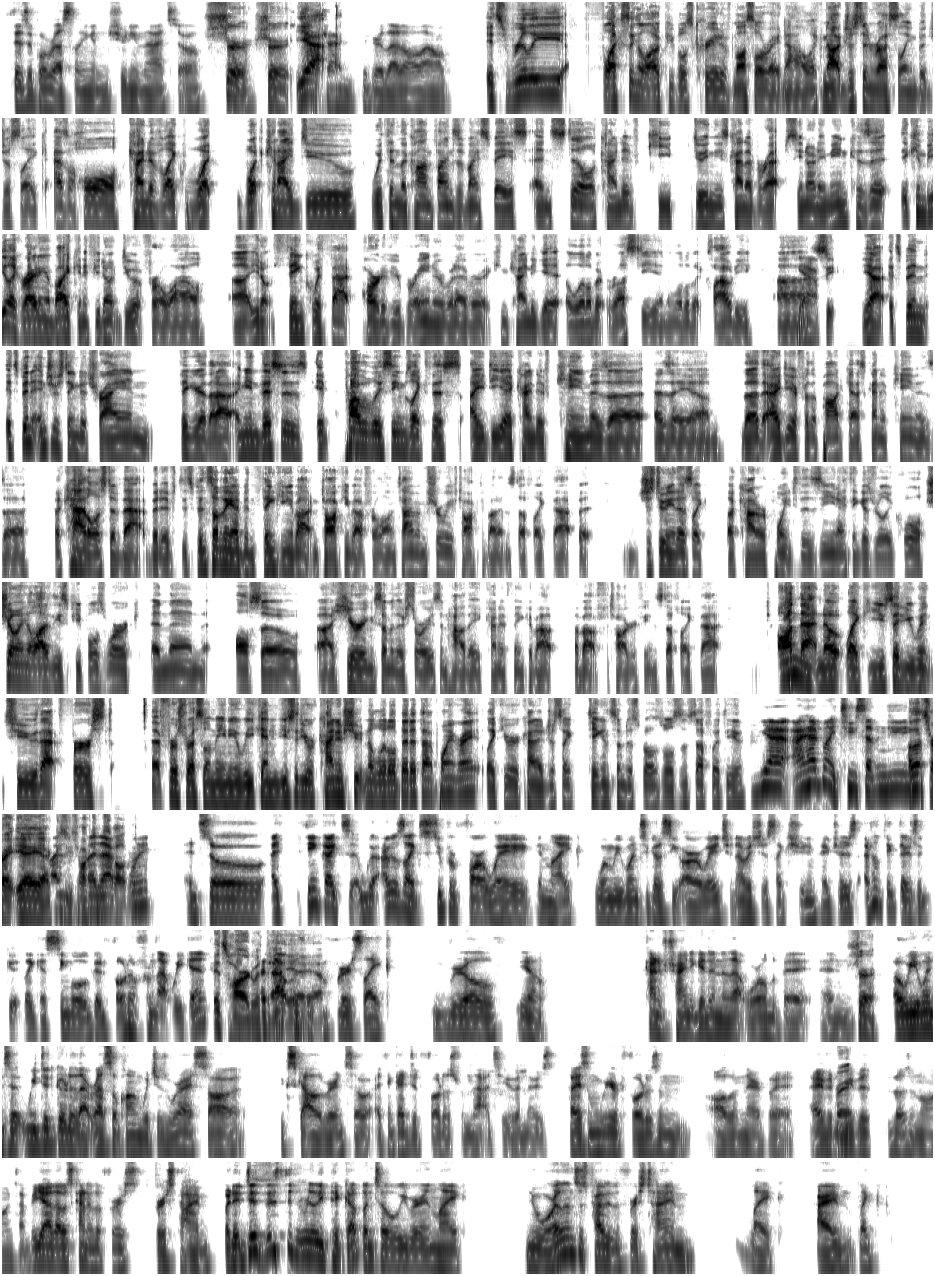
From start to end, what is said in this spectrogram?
physical wrestling and shooting that. So sure, sure, yeah. Try and figure that all out it's really flexing a lot of people's creative muscle right now like not just in wrestling but just like as a whole kind of like what what can i do within the confines of my space and still kind of keep doing these kind of reps you know what i mean because it, it can be like riding a bike and if you don't do it for a while uh, you don't think with that part of your brain or whatever it can kind of get a little bit rusty and a little bit cloudy uh, yeah. So, yeah it's been it's been interesting to try and figure that out. I mean, this is it. Probably seems like this idea kind of came as a as a um, the the idea for the podcast kind of came as a a catalyst of that. But if it's been something I've been thinking about and talking about for a long time, I'm sure we've talked about it and stuff like that. But just doing it as like a counterpoint to the zine, I think is really cool. Showing a lot of these people's work and then also uh, hearing some of their stories and how they kind of think about about photography and stuff like that. On that note, like you said, you went to that first that first WrestleMania weekend. You said you were kind of shooting a little bit at that point, right? Like you were kind of just like taking some disposables and stuff with you. Yeah, I had my T70. Oh, that's right. Yeah, yeah. Because you talked by that point. And so I think I, t- I was like super far away in like when we went to go see ROH and I was just like shooting pictures. I don't think there's a good like a single good photo from that weekend. It's hard with but that. That was yeah, the first like real, you know, kind of trying to get into that world a bit. And sure. Oh, we went to we did go to that WrestleCon, which is where I saw Excalibur, and so I think I did photos from that too. And there's probably some weird photos and all in there, but I haven't right. revisited those in a long time. But yeah, that was kind of the first first time. But it did this didn't really pick up until we were in like New Orleans was probably the first time like I like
